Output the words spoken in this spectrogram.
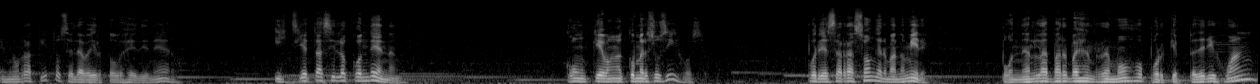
en un ratito se le va a ir todo ese dinero. Y si está si lo condenan, ¿con qué van a comer sus hijos? Por esa razón, hermano, mire, poner las barbas en remojo porque Pedro y Juan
